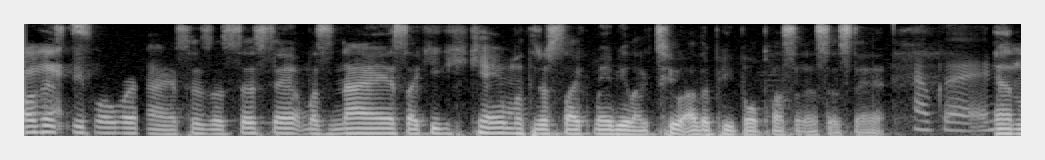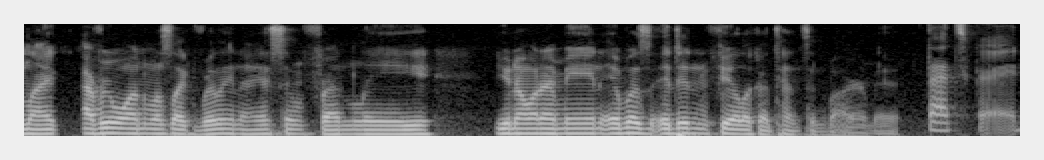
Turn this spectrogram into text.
All of his people were nice. His assistant was nice. Like he, he came with just like maybe like two other people plus an assistant, Oh, good. and like everyone was like really nice and friendly. You know what I mean? It was. It didn't feel like a tense environment. That's good.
